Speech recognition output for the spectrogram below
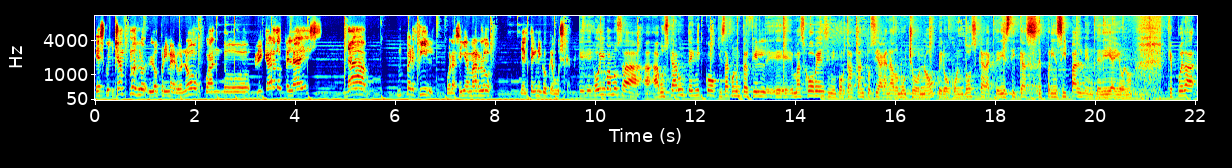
escuchamos lo, lo primero, ¿no? Cuando Ricardo Peláez da un perfil, por así llamarlo, del técnico que buscan. Eh, hoy vamos a, buscar un técnico quizá con un perfil eh, más joven, sin importar tanto si ha ganado mucho o no, pero con dos características eh, principalmente, diría yo, ¿no? que pueda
